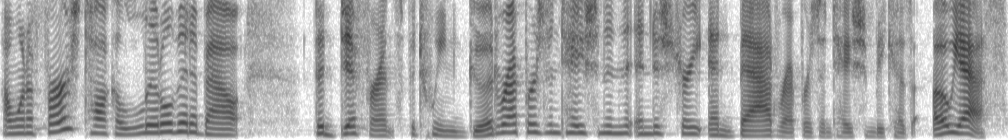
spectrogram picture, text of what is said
I want to first talk a little bit about the difference between good representation in the industry and bad representation because, oh, yes,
